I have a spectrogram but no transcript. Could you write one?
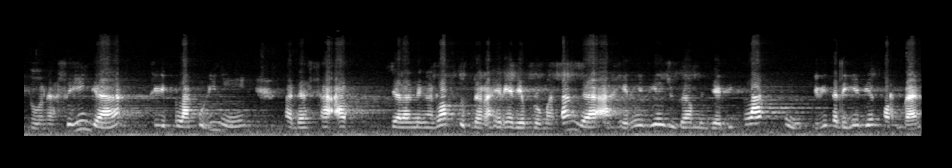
gitu. Nah sehingga si pelaku ini pada saat jalan dengan waktu dan akhirnya dia berumah tangga, akhirnya dia juga menjadi pelaku. Jadi tadinya dia korban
